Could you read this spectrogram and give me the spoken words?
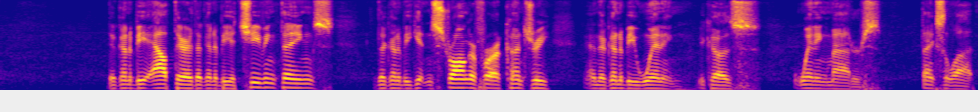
They're going to be out there, they're going to be achieving things, they're going to be getting stronger for our country, and they're going to be winning because winning matters. Thanks a lot.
